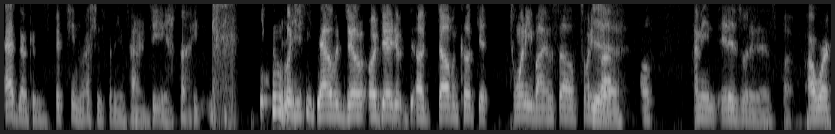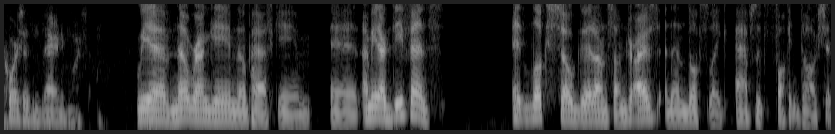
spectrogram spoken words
Bad though, because it's 15 rushes for the entire team. Like when you see Dalvin Jones or Daniel uh, Dalvin Cook get 20 by himself, 25. yeah, I mean, it is what it is. But our workhorse isn't there anymore. So. we have no run game, no pass game, and I mean our defense. It looks so good on some drives, and then looks like absolute fucking dog shit.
